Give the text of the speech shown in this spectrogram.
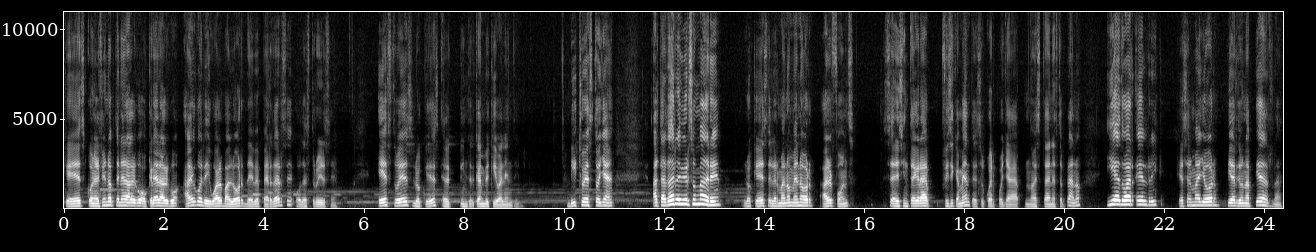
que es con el fin de obtener algo o crear algo, algo de igual valor debe perderse o destruirse. Esto es lo que es el intercambio equivalente. Dicho esto ya, al tratar de revivir su madre, lo que es el hermano menor, Alphonse, se desintegra físicamente, su cuerpo ya no está en este plano, y Edward Elric, que es el mayor, pierde una pierna.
